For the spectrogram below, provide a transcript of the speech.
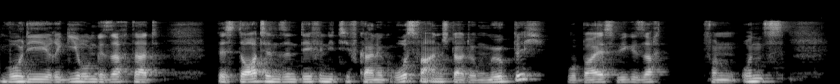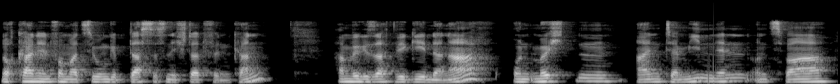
wo die Regierung gesagt hat, bis dorthin sind definitiv keine Großveranstaltungen möglich, wobei es, wie gesagt, von uns noch keine Information gibt, dass es nicht stattfinden kann, haben wir gesagt, wir gehen danach und möchten einen Termin nennen, und zwar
